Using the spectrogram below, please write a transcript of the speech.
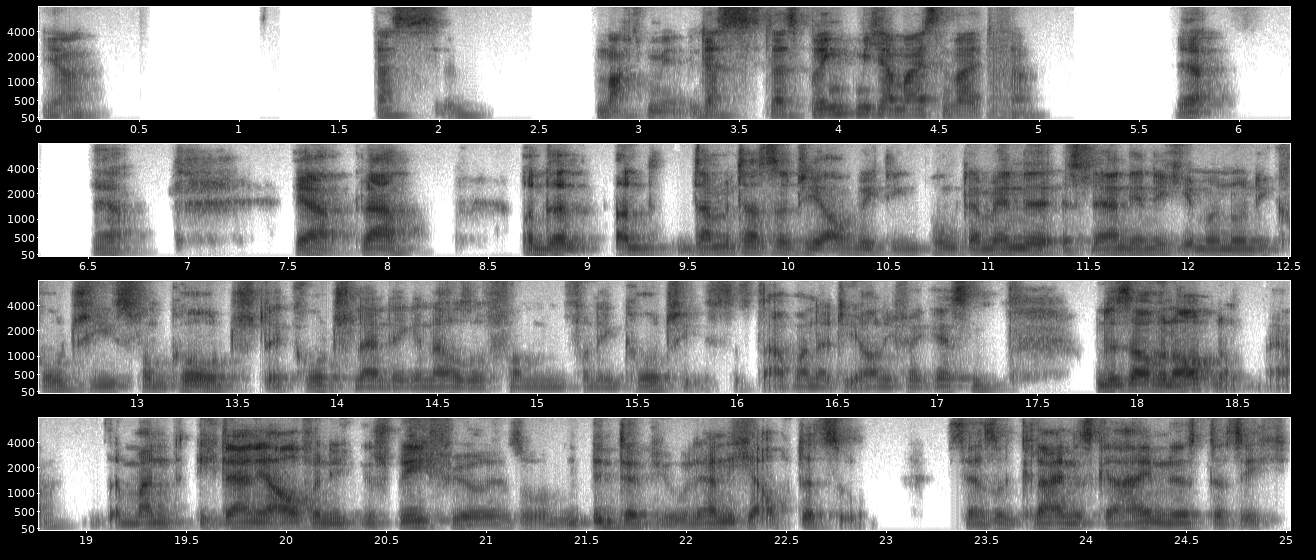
ja, das macht mir, das, das bringt mich am meisten weiter. Ja, ja, ja, klar. Und, dann, und damit hast du natürlich auch einen wichtigen Punkt. Am Ende, es lernen ja nicht immer nur die Coaches vom Coach. Der Coach lernt ja genauso vom, von den Coaches. Das darf man natürlich auch nicht vergessen. Und das ist auch in Ordnung. Ja. Man, ich lerne ja auch, wenn ich ein Gespräch führe, so ein Interview, lerne ich auch dazu. Ist ja so ein kleines Geheimnis, dass ich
